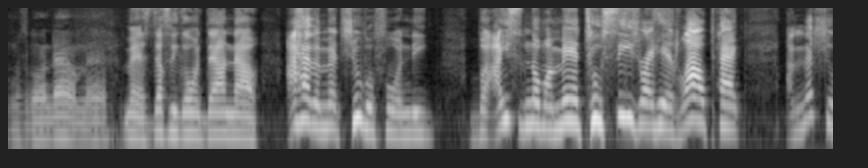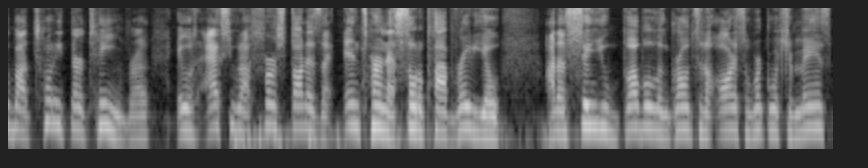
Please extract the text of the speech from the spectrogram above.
What's going down, man? Man, it's definitely going down now. I haven't met you before, Neek, but I used to know my man Two C's right here is Loud Pack. I met you about 2013, bro. It was actually when I first started as an intern at Soda Pop Radio. I done seen you bubble and grow to the artist and working with your mans.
